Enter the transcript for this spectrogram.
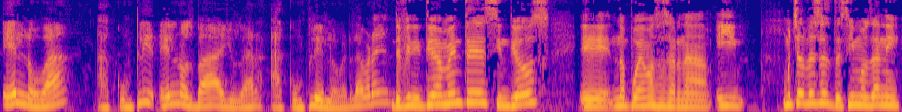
Él lo va a cumplir. Él nos va a ayudar a cumplirlo, ¿verdad, Brian? Definitivamente, sin Dios eh, no podemos hacer nada. Y muchas veces decimos, Dani,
